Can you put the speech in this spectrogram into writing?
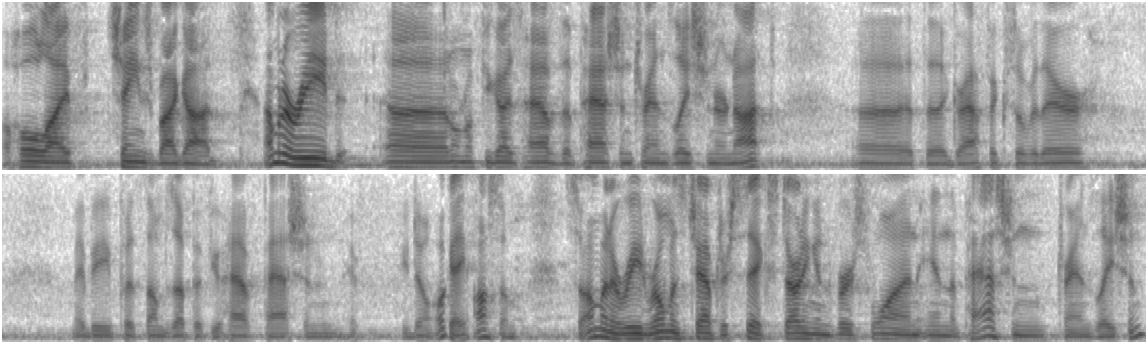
a whole life changed by God. I'm going to read, uh, I don't know if you guys have the Passion Translation or not uh, at the graphics over there. Maybe put thumbs up if you have passion. If you don't, okay, awesome. So I'm going to read Romans chapter 6, starting in verse 1 in the Passion Translation.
